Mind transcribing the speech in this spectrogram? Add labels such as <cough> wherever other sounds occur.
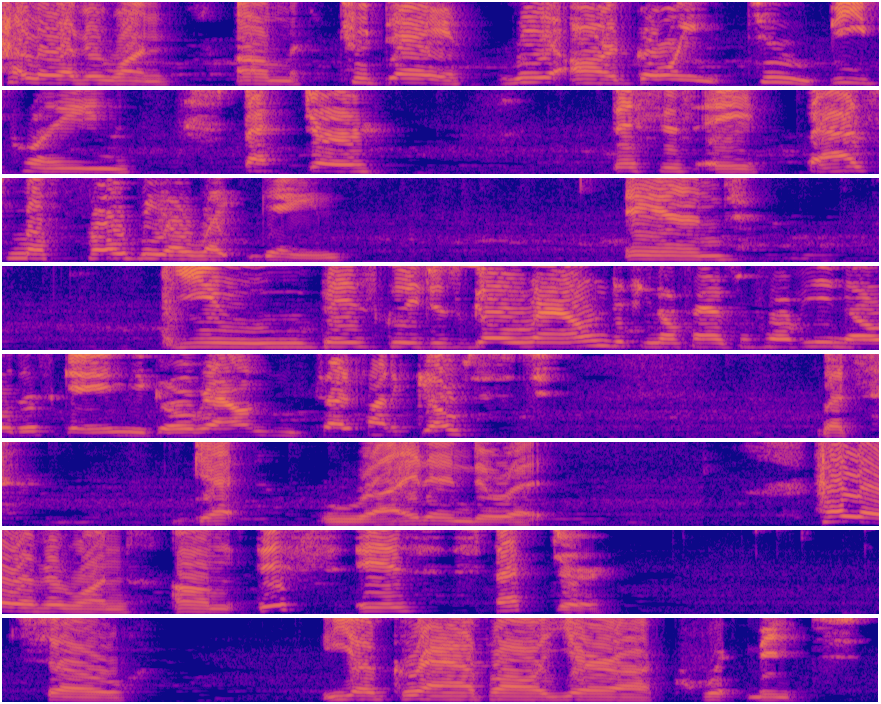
Hello everyone. Um, today we are going to be playing Spector. This is a phasmophobia-like game. And you basically just go around, if you know phasmophobia, you know this game, you go around and try to find a ghost. Let's get right into it. Hello everyone. Um, this is Spector. So, you grab all your equipment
